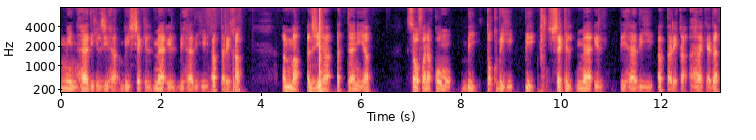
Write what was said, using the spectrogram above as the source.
من هذه الجهة بشكل مائل بهذه الطريقة. أما الجهة الثانية سوف نقوم بثقبه بشكل مائل بهذه الطريقة. هكذا.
